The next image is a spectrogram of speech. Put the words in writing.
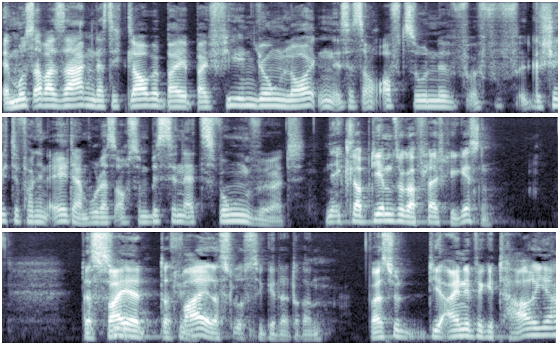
er muss aber sagen, dass ich glaube, bei, bei vielen jungen Leuten ist es auch oft so eine Geschichte von den Eltern, wo das auch so ein bisschen erzwungen wird. Nee, ich glaube, die haben sogar Fleisch gegessen. Das, so, war, ja, das okay. war ja das Lustige daran. Weißt du, die eine Vegetarier,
